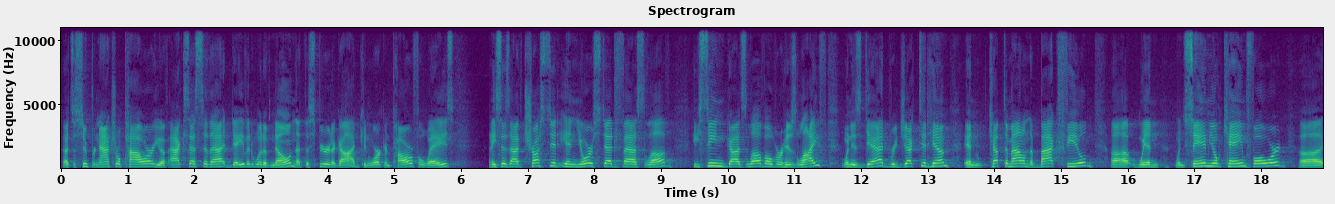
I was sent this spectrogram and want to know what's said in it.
that's a supernatural power, you have access to that. David would have known that the Spirit of God can work in powerful ways and he says, I've trusted in your steadfast love. He's seen God's love over his life when his dad rejected him and kept him out on the back field. Uh, when, when Samuel came forward uh,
